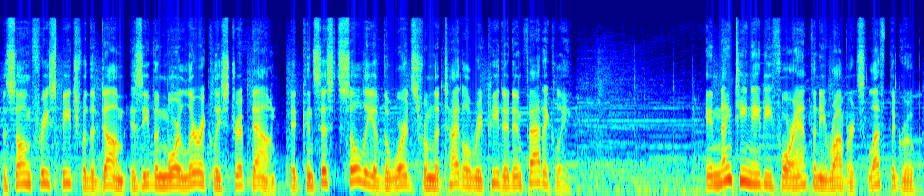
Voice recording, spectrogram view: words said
The song Free Speech for the Dumb is even more lyrically stripped down, it consists solely of the words from the title repeated emphatically. In 1984 Anthony Roberts left the group,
